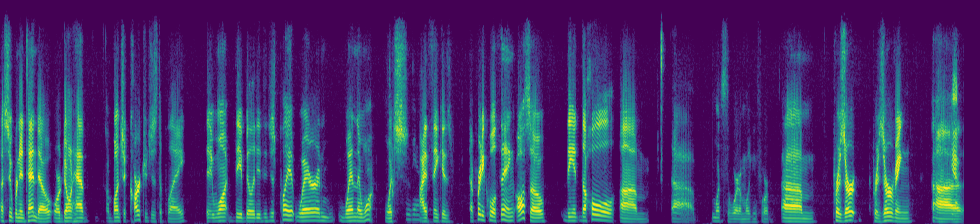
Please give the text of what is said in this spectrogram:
a Super Nintendo or don't have a bunch of cartridges to play, they want the ability to just play it where and when they want, which yeah. I think is a pretty cool thing. Also, the the whole um, uh, what's the word I'm looking for? Um, preserve preserving uh, yeah.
